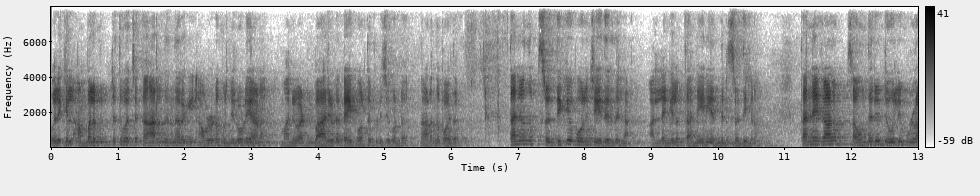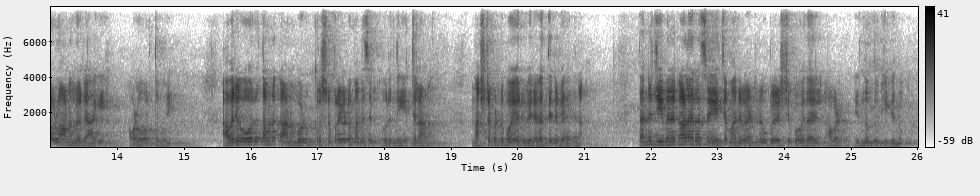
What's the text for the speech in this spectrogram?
ഒരിക്കൽ അമ്പലമുറ്റത്ത് വെച്ച് കാറിൽ നിന്നിറങ്ങി അവളുടെ മുന്നിലൂടെയാണ് മനുവേട്ടൻ ഭാര്യയുടെ കൈകോർത്ത് പിടിച്ചുകൊണ്ട് നടന്നു പോയത്. തന്നെ ഒന്നും ശ്രദ്ധിക്കുക പോലും ചെയ്തിരുന്നില്ല. അല്ലെങ്കിലും തന്നെ ഇനി എന്തിനു ശ്രദ്ധിക്കണം? തന്നെക്കാളും സൗന്ദര്യവും ജോലിയും ഉള്ളവളാണല്ലോ രാഗി. അവൾ ഓർത്തുപോയി. അവർ ഓരോ തവണ കാണുമ്പോഴും കൃഷ്ണപ്രിയയുടെ മനസ്സിൽ ഒരു നീറ്റലാണ്. നഷ്ടപ്പെട്ടു പോയ ഒരു വിരഹത്തിന്റെ വേദന. തന്നെ ജീവനക്കാളേറെ സ്നേഹിച്ച മനുവേട്ടനെ ഉപേക്ഷിച്ചു പോയതിൽ അവൾ ഇന്നും ദുഃഖിക്കുന്നു.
